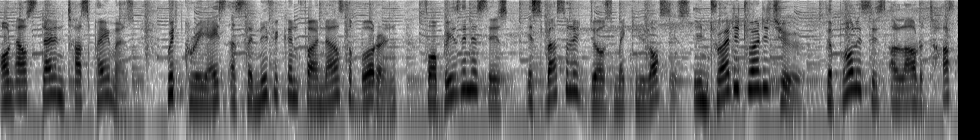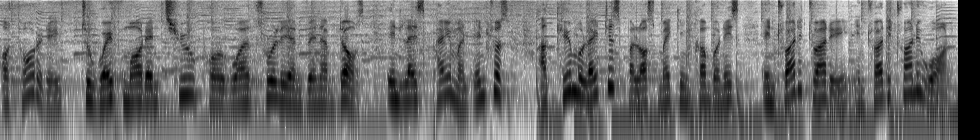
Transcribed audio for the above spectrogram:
on outstanding tax payments, which creates a significant financial burden for businesses, especially those making losses. In 2022, the policies allowed the tax authority to waive more than 2.1 trillion Vietnam dongs in late payment interest accumulated by loss-making companies in 2020 and 2021.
